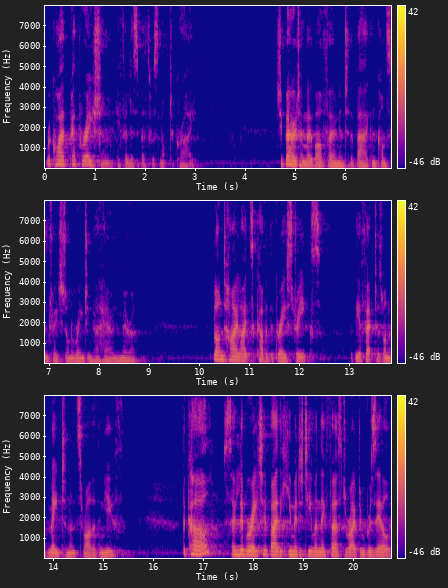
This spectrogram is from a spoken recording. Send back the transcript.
required preparation if Elizabeth was not to cry. She buried her mobile phone into the bag and concentrated on arranging her hair in the mirror. Blonde highlights covered the grey streaks, but the effect was one of maintenance rather than youth. The curl, so liberated by the humidity when they first arrived in Brazil,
